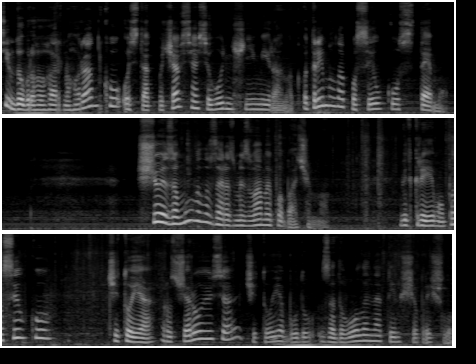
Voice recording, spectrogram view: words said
Всім доброго гарного ранку. Ось так почався сьогоднішній мій ранок. Отримала посилку з тему. Що я замовила, зараз ми з вами побачимо. Відкриємо посилку. Чи то я розчаруюся, чи то я буду задоволена тим, що прийшло.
